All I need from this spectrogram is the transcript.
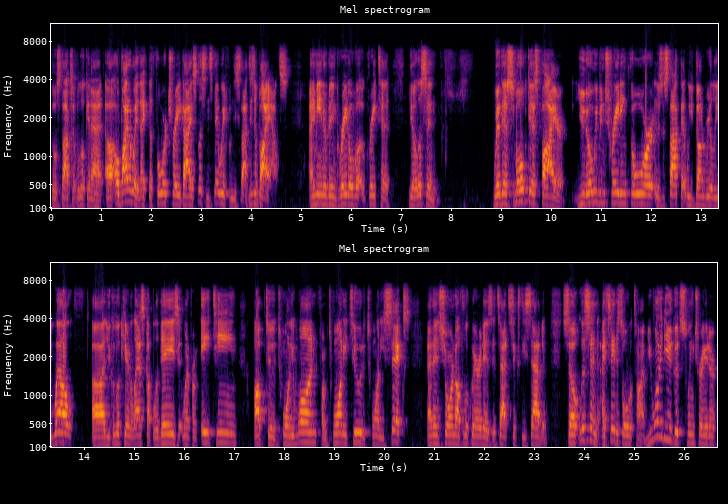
those stocks that we're looking at. Uh, oh, by the way, like the Thor trade guys, listen, stay away from these stocks. These are buyouts. I mean, it's been great over, great to, you know, listen, where there's smoke, there's fire. You know, we've been trading Thor. Was a stock that we've done really well. Uh, you can look here in the last couple of days. It went from 18 up to 21, from 22 to 26. And then sure enough, look where it is. It's at 67. So listen, I say this all the time. You want to be a good swing trader.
